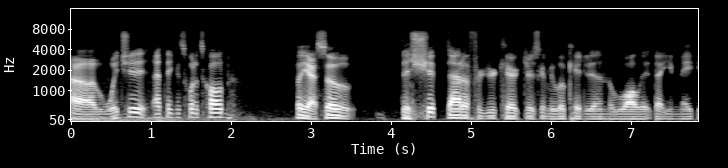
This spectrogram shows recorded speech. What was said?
uh, widget. I think is what it's called. But yeah, so the ship data for your character is going to be located in the wallet that you make.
